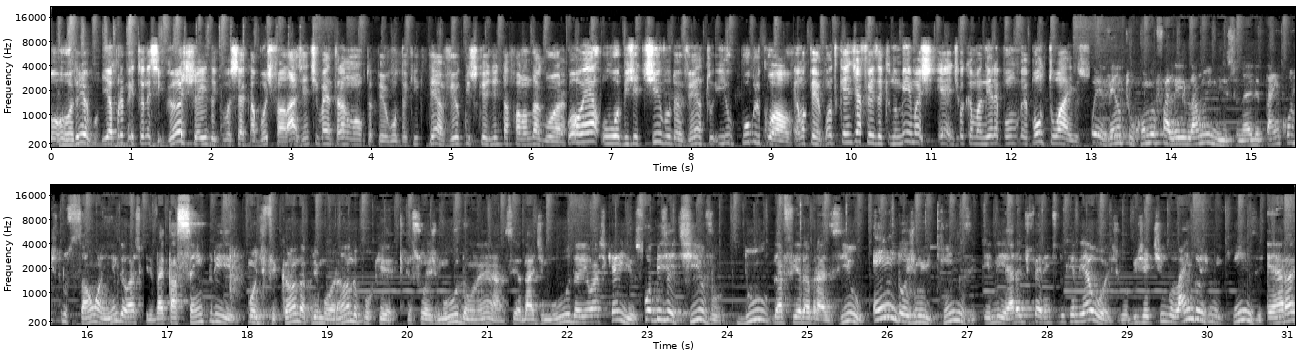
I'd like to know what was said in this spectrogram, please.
Ô, Rodrigo, e aproveitando esse gancho aí do que você acabou de falar, a gente vai entrar numa outra pergunta aqui que tem a ver com isso que a gente está falando agora. Qual é o objetivo do evento e o público-alvo? É uma pergunta que a gente já fez aqui no meio, mas é, de qualquer maneira é pontuar isso. O evento, como eu falei lá no início, né, ele está em construção ainda. Eu acho que ele vai estar tá sempre modificando, aprimorando, porque as pessoas mudam, né, a sociedade muda, e eu acho que é isso. O objetivo do Gafieira Brasil em 2015 ele era diferente do que ele é hoje. O objetivo lá em 2015 era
